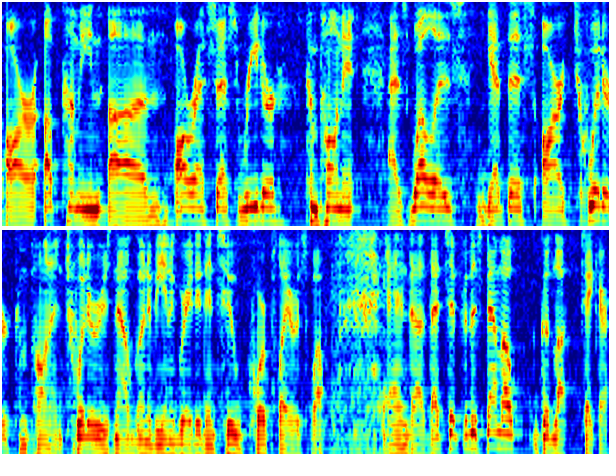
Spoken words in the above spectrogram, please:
our upcoming um, RSS reader component as well as get this our Twitter component. Twitter is now going to be integrated into CorePlayer as well. And uh, that's it for this demo. Good luck. Take care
